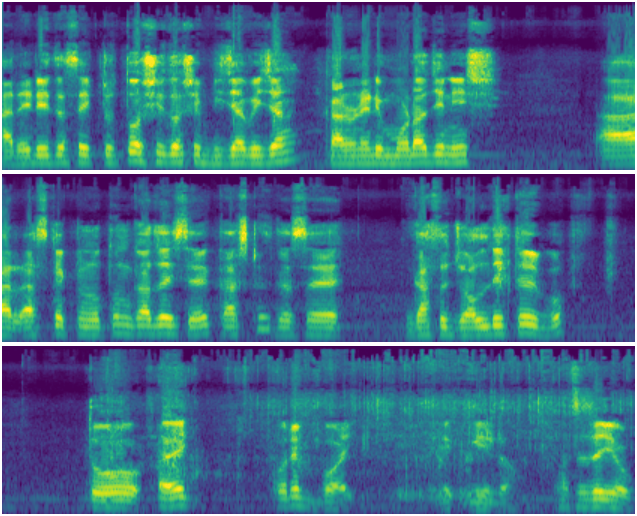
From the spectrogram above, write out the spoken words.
আর এডি হইতেছে একটু তসি তসি ভিজা ভিজা কারণ এডি মোটা জিনিস আর আজকে একটা নতুন কাজ আইছে, কাজটা হইতেছে গাছে জল দিতে হইব। তো এই, ওরে বয় গেল আচ্ছা যাই হোক,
